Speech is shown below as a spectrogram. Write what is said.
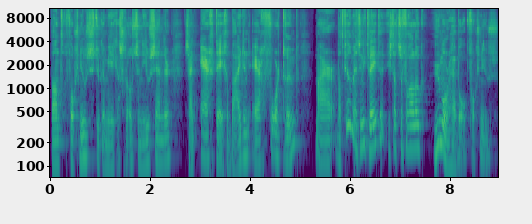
Want Fox News is natuurlijk Amerika's grootste nieuwszender. Zijn erg tegen Biden, erg voor Trump. Maar wat veel mensen niet weten, is dat ze vooral ook humor hebben op Fox News.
